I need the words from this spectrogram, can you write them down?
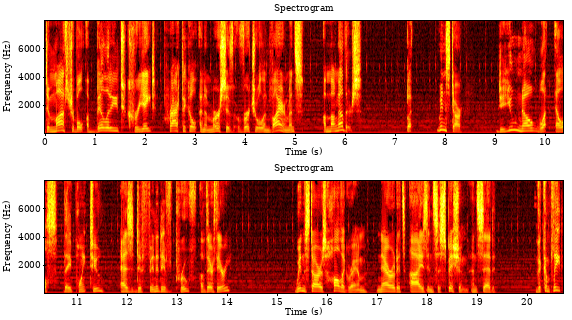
demonstrable ability to create practical and immersive virtual environments, among others. But, Windstar, do you know what else they point to as definitive proof of their theory? Windstar's hologram narrowed its eyes in suspicion and said, The complete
